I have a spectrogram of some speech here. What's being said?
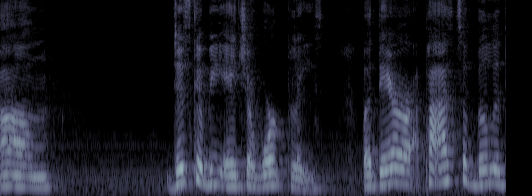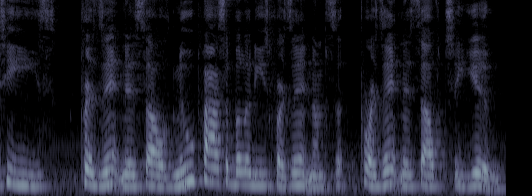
um, this could be at your workplace. But there are possibilities presenting itself, new possibilities presenting, them, presenting itself to you.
